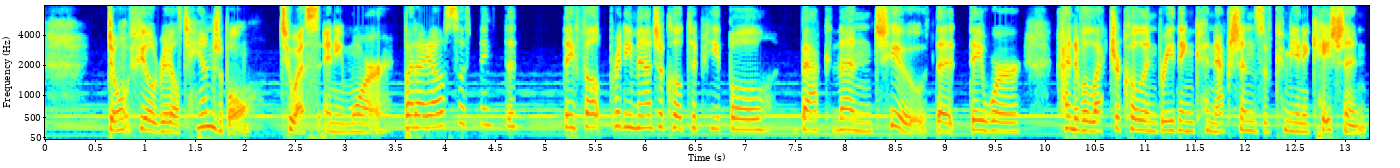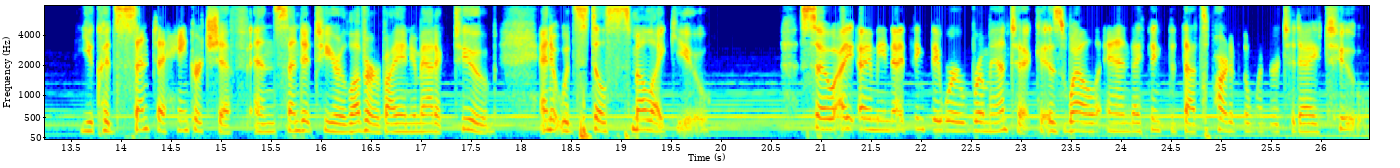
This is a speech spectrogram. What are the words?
don't feel real tangible to us anymore. But I also think that they felt pretty magical to people back then, too, that they were kind of electrical and breathing connections of communication. You could scent a handkerchief and send it to your lover via pneumatic tube, and it would still smell like you. So, I, I mean, I think they were romantic as well, and I think that that's part of the wonder today, too.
